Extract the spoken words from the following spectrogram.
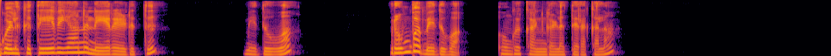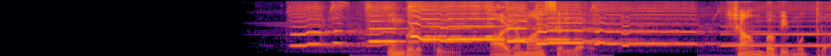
உங்களுக்கு தேவையான நேரம் எடுத்து மெதுவா ரொம்ப மெதுவா உங்க கண்களை திறக்கலாம். உங்களுக்கு ஆழமாய் செல்ல சாம்பவி முத்ரா.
